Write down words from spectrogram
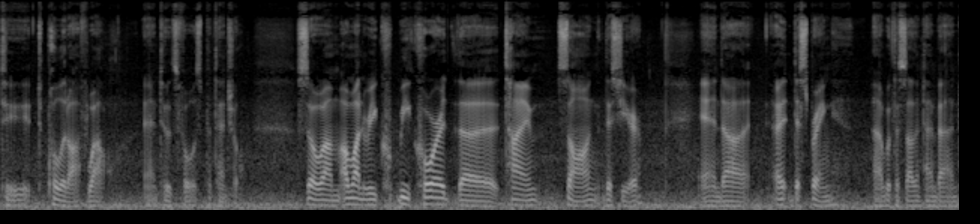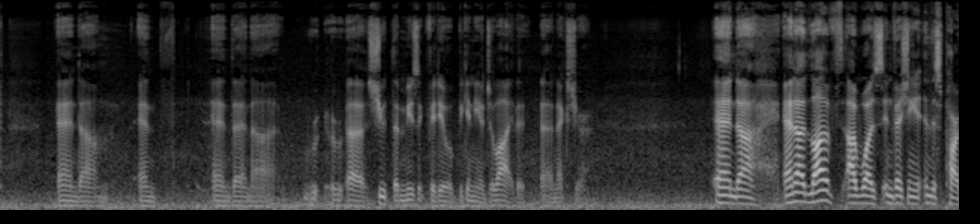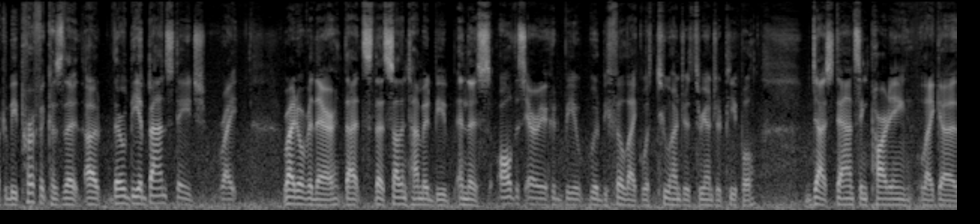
to, to pull it off well and to its fullest potential. So um, I want to rec- record the time song this year and uh, this spring uh, with the Southern Time Band, and um, and and then uh, uh, shoot the music video beginning of July uh, next year. And and I loved. I was envisioning it in this park would be perfect because the, there would be a band stage right right over there that's the southern time would be and this all this area would be would be filled like with 200 300 people just dancing partying like a uh,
